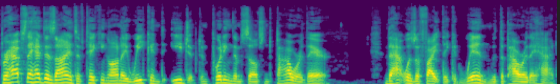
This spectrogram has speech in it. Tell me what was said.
Perhaps they had designs of taking on a weakened Egypt and putting themselves into power there. That was a fight they could win with the power they had,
